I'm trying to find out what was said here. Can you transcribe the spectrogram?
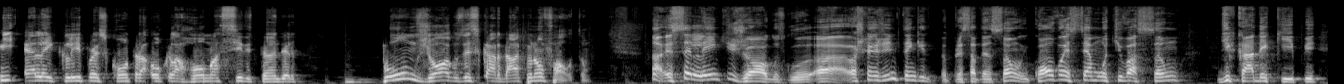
e LA Clippers contra Oklahoma City Thunder. Bons jogos desse cardápio não faltam. Ah, excelentes jogos, Gu. Ah, acho que a gente tem que prestar atenção em qual vai ser a motivação de cada equipe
